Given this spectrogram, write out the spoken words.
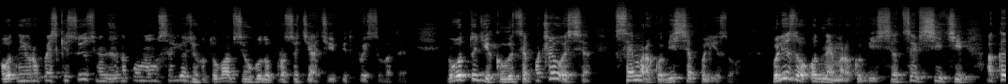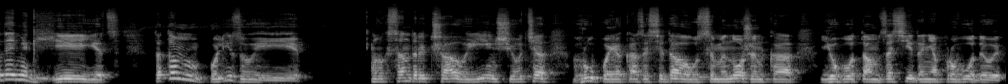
а от на Європейський Союз він вже на повному серйозі готувався угоду про асоціацію підписувати. І от тоді, коли це почалося, все мракобісся полізло. Полізло одне мракобісся, це всі ті академік Геєць, та там полізли і Олександр Чал і інші. Оця група, яка засідала у Семеноженка, його там засідання проводили,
